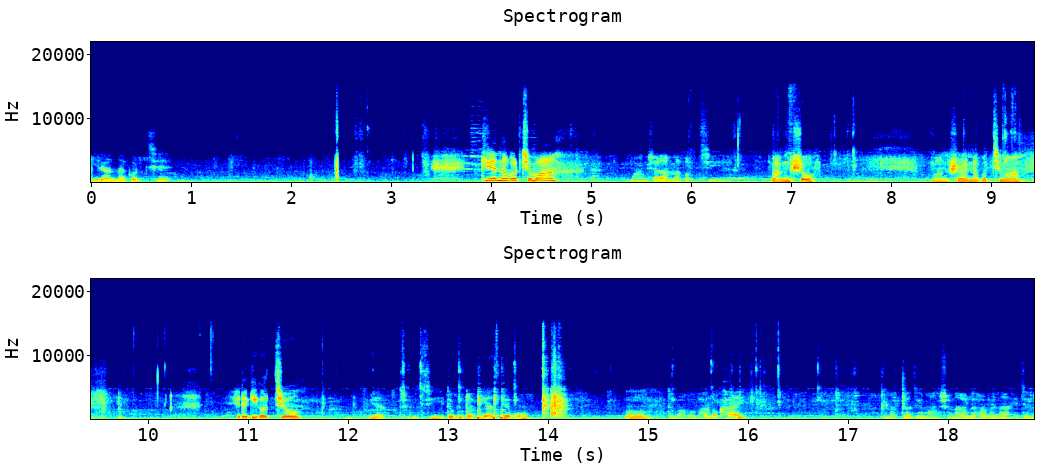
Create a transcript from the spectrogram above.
কি রান্না করছে। কি রান্না করছ মা? মাংস রান্না করছি। মাংস? মাংস রান্না করছে মা। এটা কি করছ? পেঁয়াজ চুলছি এটা দুটো পেঁয়াজ দেবো। তো বাবা ভালো খায়। তোমার তো আজকে মাংস না হলে হবে না, এই জন্য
